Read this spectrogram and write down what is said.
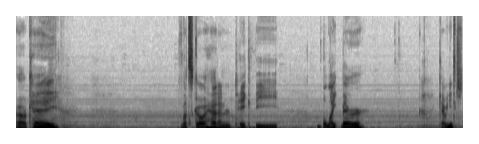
Okay. Let's go ahead and take the Blight Bearer. Okay, we need to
